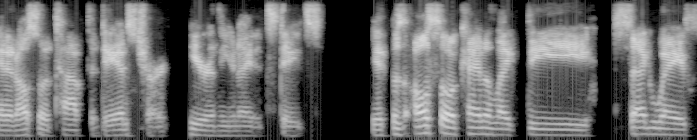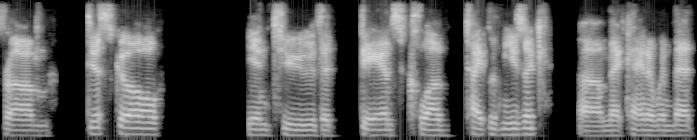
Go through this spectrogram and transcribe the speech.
And it also topped the dance chart here in the United States. It was also kind of like the segue from disco into the dance club type of music. Um, that kind of when that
